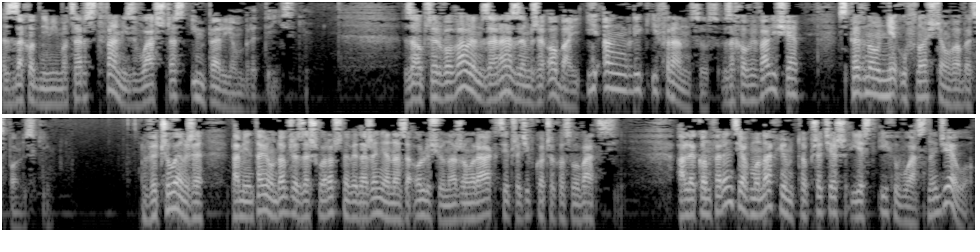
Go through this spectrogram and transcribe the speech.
z zachodnimi mocarstwami, zwłaszcza z Imperium Brytyjskim. Zaobserwowałem zarazem, że obaj, i Anglik, i Francuz, zachowywali się z pewną nieufnością wobec Polski. Wyczułem, że pamiętają dobrze zeszłoroczne wydarzenia na Zaolsiu, naszą reakcję przeciwko Czechosłowacji. Ale konferencja w Monachium to przecież jest ich własne dzieło.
